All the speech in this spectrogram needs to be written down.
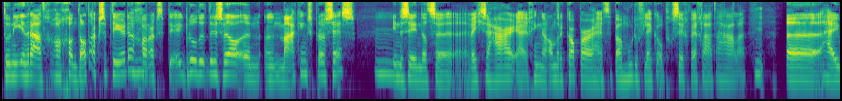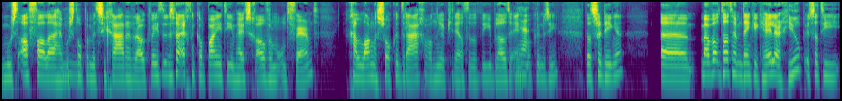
toen hij inderdaad gewoon, gewoon dat accepteerde. Mhm. Gewoon accepteerde. Ik bedoel, er is wel een, een makingsproces. Mm. In de zin dat ze, eh, weet je, zijn haar, hij ging naar een andere kapper. Hij heeft een paar moedervlekken op zich weg laten halen. Hm. Eh, hij moest afvallen. Hij moest Hm. stoppen met sigarenrook. Weet je, is wel echt een campagneteam heeft zich over hem ontfermd. Ga lange sokken dragen, want nu heb je de hele tijd dat we je blote enkel Ja. kunnen zien. Dat soort dingen. Ehm, maar wat, wat hem denk ik heel erg hielp, is dat hij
